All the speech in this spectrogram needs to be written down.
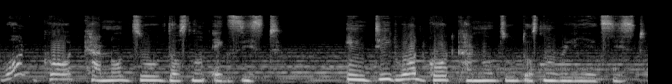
What God cannot do does not exist. Indeed, what God cannot do does not really exist.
